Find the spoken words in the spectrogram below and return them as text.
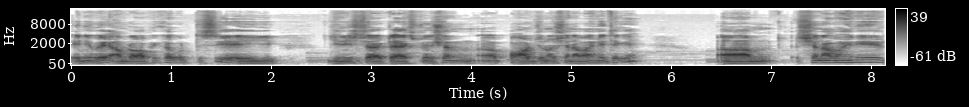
এনিওয়ে আমরা অপেক্ষা করতেছি এই জিনিসটা একটা এক্সপ্লেনেশন পাওয়ার জন্য সেনাবাহিনী থেকে। সেনাবাহিনীর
